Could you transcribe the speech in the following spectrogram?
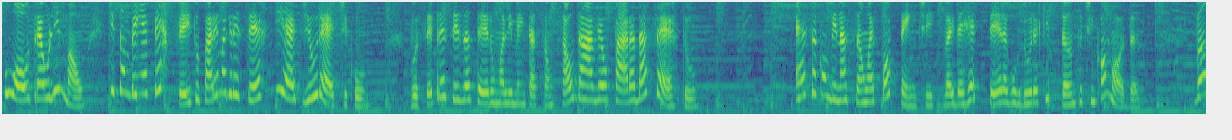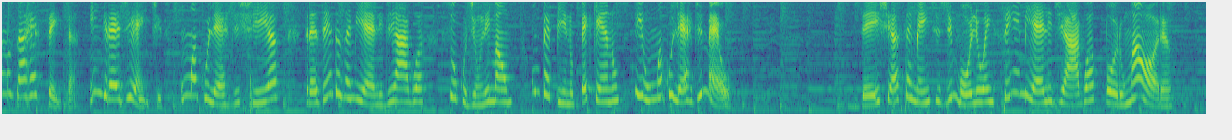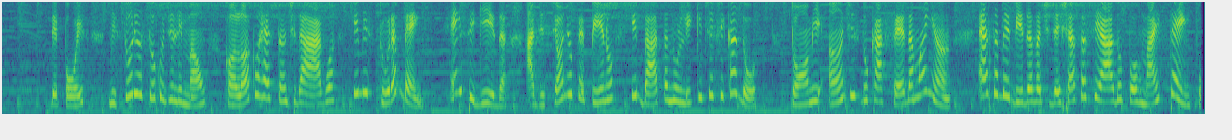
O outro é o limão, que também é perfeito para emagrecer e é diurético. Você precisa ter uma alimentação saudável para dar certo. Essa combinação é potente, vai derreter a gordura que tanto te incomoda. Vamos à receita. Ingredientes: uma colher de chia, 300 ml de água, suco de um limão, um pepino pequeno e uma colher de mel. Deixe as sementes de molho em 100 ml de água por uma hora. Depois, misture o suco de limão, coloque o restante da água e mistura bem. Em seguida, adicione o pepino e bata no liquidificador. Tome antes do café da manhã. Essa bebida vai te deixar saciado por mais tempo.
